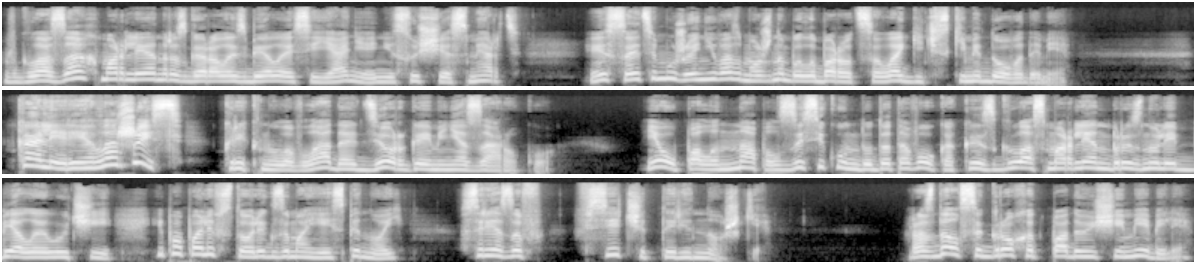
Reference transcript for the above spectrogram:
В глазах Марлен разгоралось белое сияние, несущее смерть. И с этим уже невозможно было бороться логическими доводами. «Калерия, ложись!» — крикнула Влада, дергая меня за руку. Я упала на пол за секунду до того, как из глаз Марлен брызнули белые лучи и попали в столик за моей спиной, срезав все четыре ножки. Раздался грохот падающей мебели.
